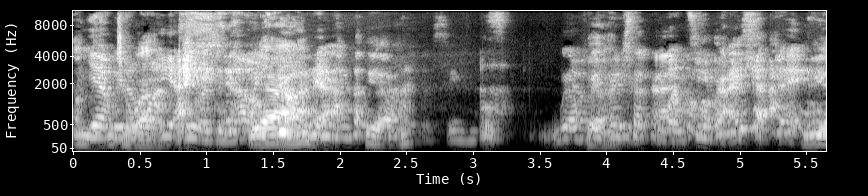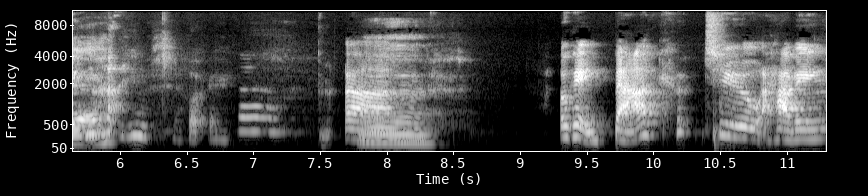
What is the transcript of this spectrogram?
on Yeah, the we don't want Yeah. to know. Yeah. Yeah. Yeah. Behind. We'll figure True something crime. Once you out. rise Yeah. up. Yeah. I'm sure. Um, okay, back to having.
